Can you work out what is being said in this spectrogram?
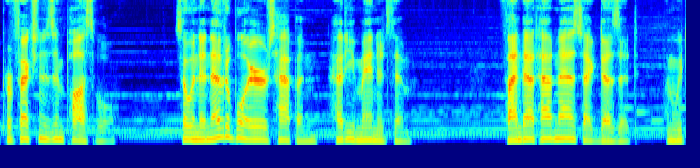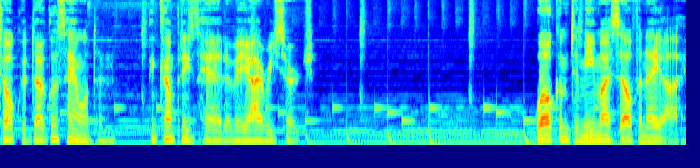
perfection is impossible. So when inevitable errors happen, how do you manage them? Find out how NASDAQ does it when we talk with Douglas Hamilton, the company's head of AI research. Welcome to Me, Myself, and AI,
